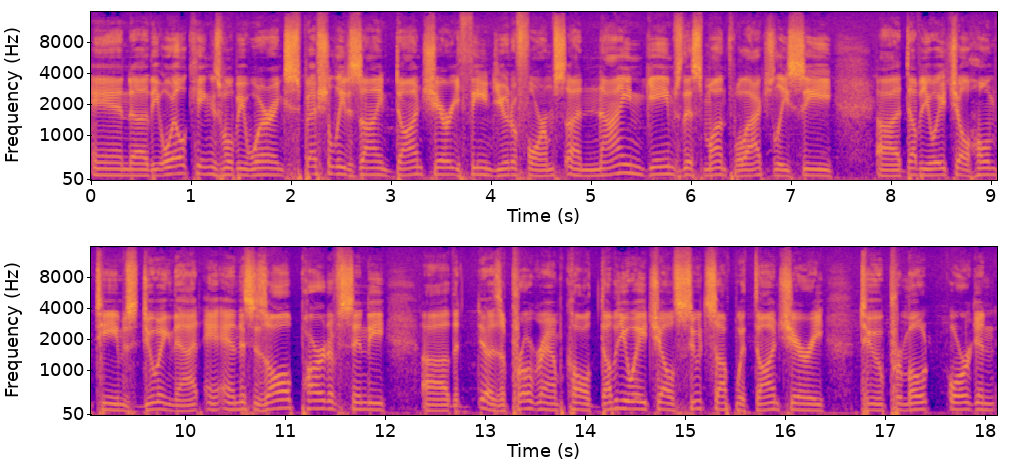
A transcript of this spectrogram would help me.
and uh, the Oil Kings will be wearing specially designed Don Cherry themed uniforms. Uh, nine games this month will actually see uh, WHL home teams doing that, and, and, this is all part of Cindy. Uh, the, there's a program called WHL Suits Up with Don Cherry to promote organ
